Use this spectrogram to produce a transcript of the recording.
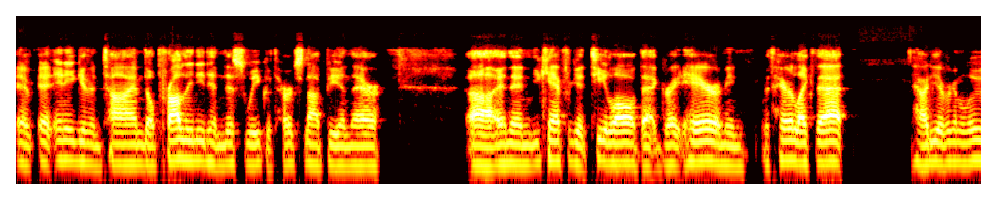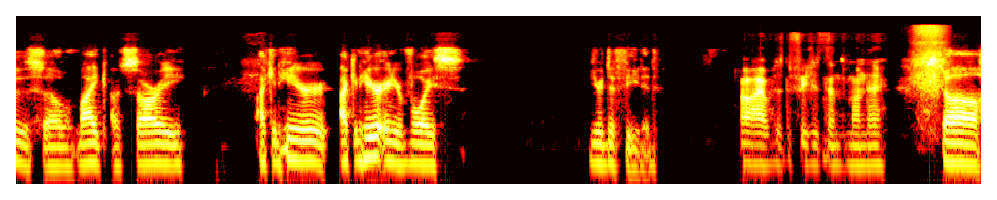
at, at any given time. They'll probably need him this week with Hurts not being there. Uh, and then you can't forget T. Law with that great hair. I mean, with hair like that, how are you ever gonna lose? So, Mike, I'm sorry. I can hear. I can hear it in your voice. You're defeated. Oh, I was defeated since Monday. Oh,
